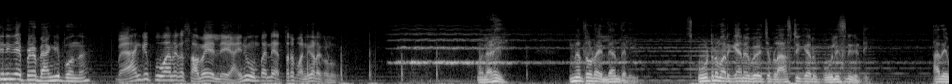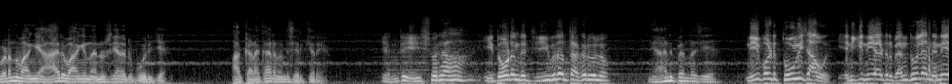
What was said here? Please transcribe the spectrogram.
അച്ഛനിനി എപ്പോഴാണ് ബാങ്കിൽ പോകുന്നത് ബാങ്കിൽ പോകാനൊക്കെ സമയമല്ലേ? അതിന് മുമ്പ് തന്നെ എത്ര പണി കിടക്കണു മുലാളി ഇന്നത്തോടെ എല്ലാം തെളിയും സ്കൂട്ടർ മറിക്കാൻ ഉപയോഗിച്ച പ്ലാസ്റ്റിക് കയർ പോലീസിന് കിട്ടി. അത് ഇവിടെ നിന്ന് വാങ്ങി ആര് വാങ്ങി എന്ന് അന്വേഷിക്കാൻ ഒരു പൂരിക്ക ആ കടക്കാരൻ എന്നെ ശരിക്കറിയാം എന്റെ ഈശ്വര ഇതോടെ എന്റെ ജീവിതം തകരുമല്ലോ ഞാനിപ്പോ എന്താ ചെയ്യാ? നീ പോയിട്ട് തൂങ്ങിച്ചാവ്. എനിക്ക് നീ ആയിട്ട് ബന്ധുവില്ല നിന്നെ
